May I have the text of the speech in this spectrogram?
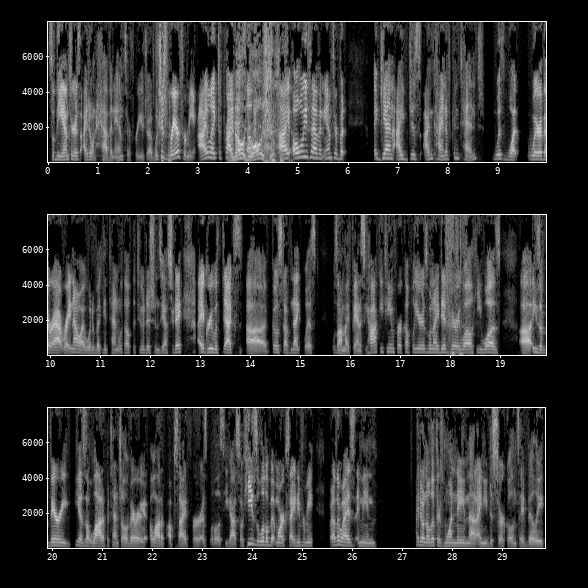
So the answer is I don't have an answer for you, Judd, which is rare for me. I like to pride I know myself. you always do. I always have an answer, but again, I just I'm kind of content with what where they're at right now. I would have been content without the two additions yesterday. I agree with Dex. Uh, Gustav Nyquist was on my fantasy hockey team for a couple years when I did very well. he was. Uh, he's a very he has a lot of potential, a very a lot of upside for as little as he got. So he's a little bit more exciting for me. But otherwise, I mean, I don't know that there's one name that I need to circle and say, Billy,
